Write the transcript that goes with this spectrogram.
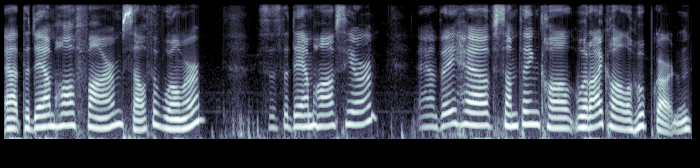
at the Damhoff Farm south of Willmar. This is the Damhoffs here, and they have something called what I call a hoop garden,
